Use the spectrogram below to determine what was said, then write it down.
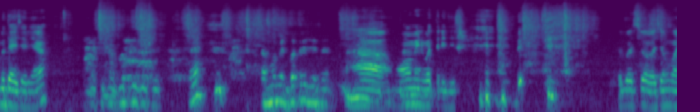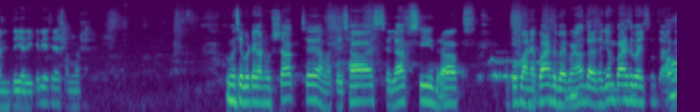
બધાય છે ત્યાં હે હા મમ્મી ને ભત્રીજી છે તો બસ જો હવે જમવાની તૈયારી કરીએ છીએ સમોસા આમાં છે બટેકાનું શાક છે આમાં છે છાશ છે લાપસી દ્રાક્ષ. પપ્પા ને પાર્થભાઈ પણ આવતા છે કેમ પાર્થભાઈ શું ચાલે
